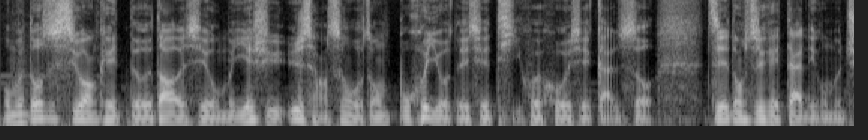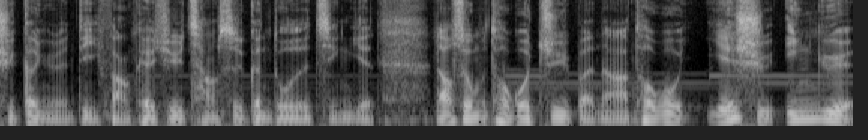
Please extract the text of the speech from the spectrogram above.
我们都是希望可以得到一些我们也许日常生活中不会有的一些体会或一些感受，这些东西可以带领我们去更远的地方，可以去尝试更多的经验。然后，所以我们透过剧本啊，透过也许音乐、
